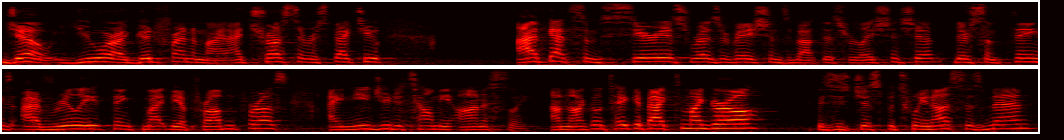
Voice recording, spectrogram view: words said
Joe, you are a good friend of mine. I trust and respect you. I've got some serious reservations about this relationship. There's some things I really think might be a problem for us. I need you to tell me honestly. I'm not going to take it back to my girl. This is just between us as men.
